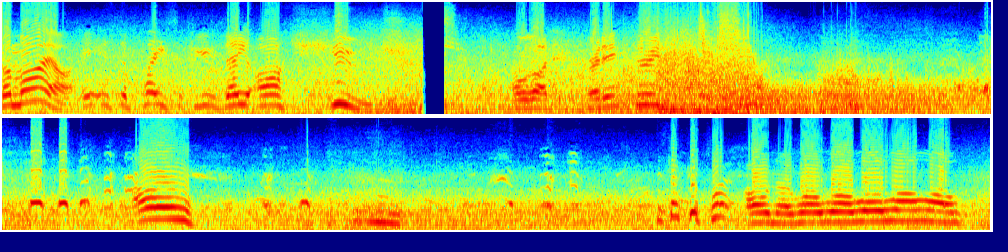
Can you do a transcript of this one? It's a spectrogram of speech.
Mamaia, it is the place for you. They are huge. Oh my god, ready? Three. oh. It's like a Oh no, whoa, whoa, whoa, whoa, whoa.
